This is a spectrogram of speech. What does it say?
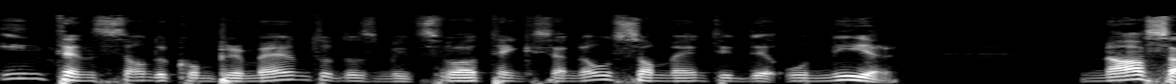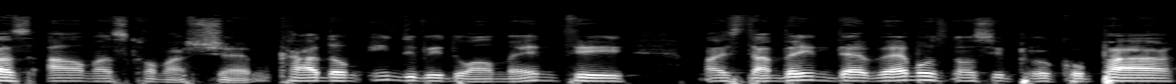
intenção do cumprimento dos mitzvot tem que ser não somente de unir nossas almas com Hashem, cada um individualmente, mas também devemos nos preocupar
